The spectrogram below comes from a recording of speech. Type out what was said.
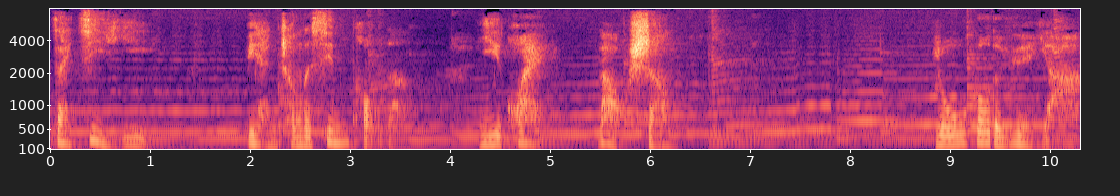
在记忆，变成了心头的一块烙伤。如钩的月牙，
